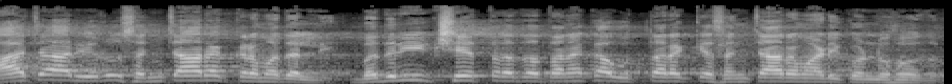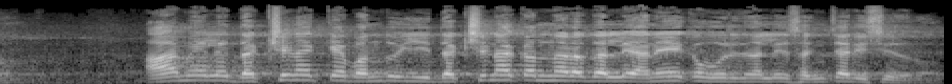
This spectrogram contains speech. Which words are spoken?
ಆಚಾರ್ಯರು ಸಂಚಾರ ಕ್ರಮದಲ್ಲಿ ಬದರಿ ಕ್ಷೇತ್ರದ ತನಕ ಉತ್ತರಕ್ಕೆ ಸಂಚಾರ ಮಾಡಿಕೊಂಡು ಹೋದರು. ಆಮೇಲೆ ದಕ್ಷಿಣಕ್ಕೆ ಬಂದು ಈ ದಕ್ಷಿಣ ಕನ್ನಡದಲ್ಲಿ ಅನೇಕ ಊರಿನಲ್ಲಿ ಸಂಚರಿಸಿದರು.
